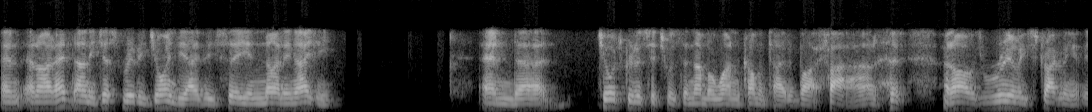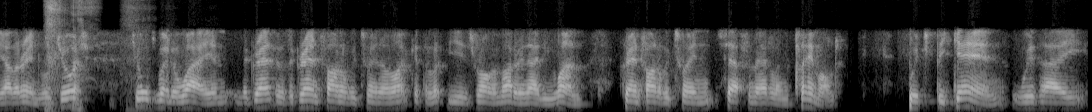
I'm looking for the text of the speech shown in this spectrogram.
and and I had only just really joined the ABC in 1980, and uh, George Grljusich was the number one commentator by far, and I was really struggling at the other end. Well, George. George went away, and the grand, there was a grand final between, I might get the years wrong, it might have been 81, grand final between South Fremantle and Claremont, which began with a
